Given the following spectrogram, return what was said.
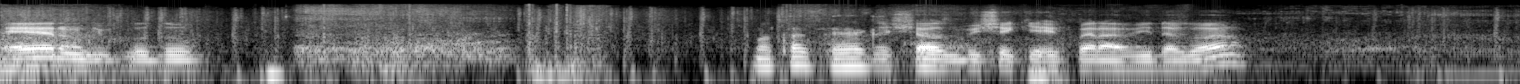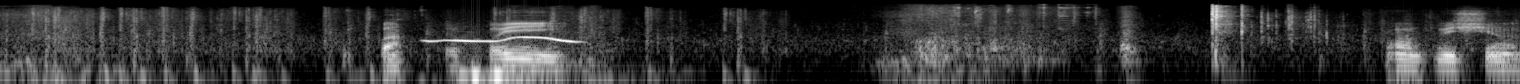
Era um Diplodocus. Matar esse Rex. Deixar os bichos aqui recuperar a vida agora. Fui. Pronto, bichinho.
